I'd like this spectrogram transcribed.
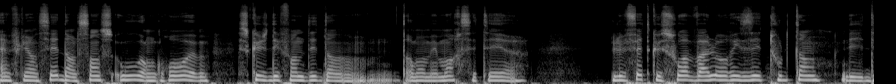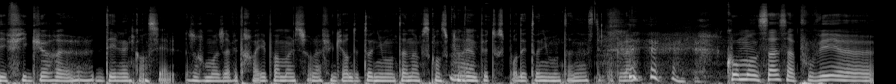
influencer dans le sens où, en gros, euh, ce que je défendais dans mon mémoire, c'était le fait que soit valorisé tout le temps des figures euh, délinquentielles. Genre moi j'avais travaillé pas mal sur la figure de Tony Montana parce qu'on se prenait un peu tous pour des Tony Montana à cette époque-là. Comment ça, ça pouvait euh,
